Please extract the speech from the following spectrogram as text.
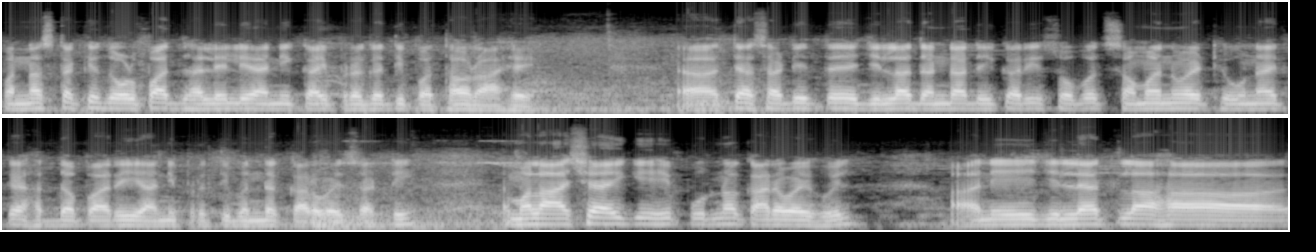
पन्नास टक्के जवळपास झालेली आहे आणि काही प्रगतीपथावर आहे. त्यासाठी ते जिल्हा दंडाधिकारीसोबत समन्वय ठेवून आहेत काही हद्दपारी आणि प्रतिबंधक कारवाईसाठी. मला आशा आहे की ही पूर्ण कारवाई होईल. आणि जिल्ह्यातला हा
